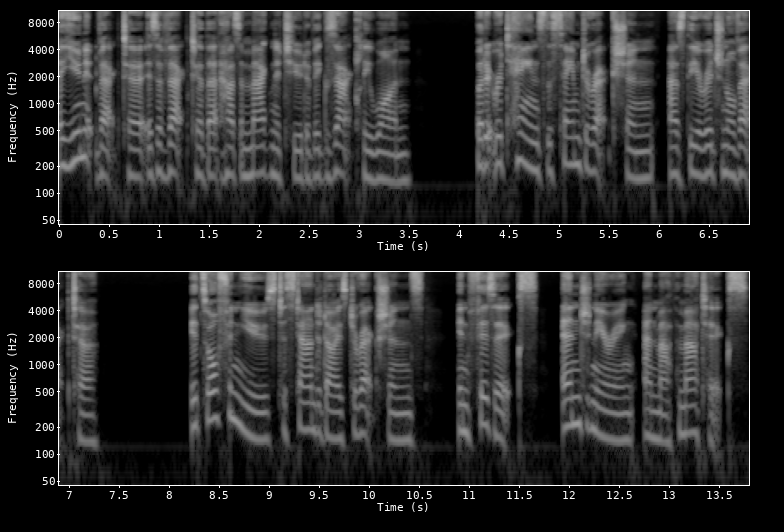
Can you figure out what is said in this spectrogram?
A unit vector is a vector that has a magnitude of exactly 1, but it retains the same direction as the original vector. It's often used to standardize directions in physics, engineering, and mathematics.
